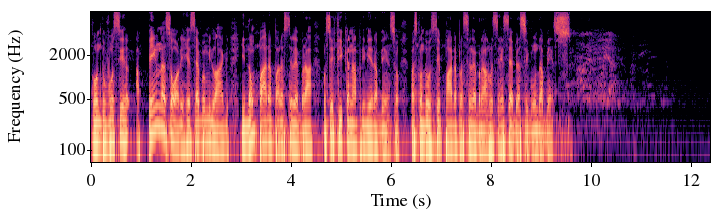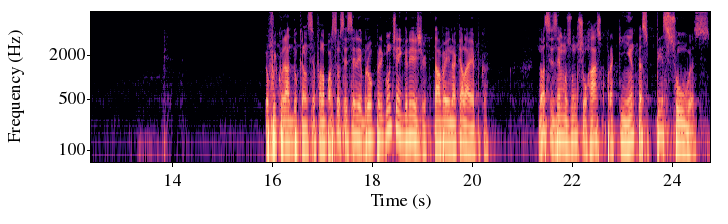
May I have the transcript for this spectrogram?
Quando você apenas ora e recebe o um milagre e não para para celebrar, você fica na primeira bênção. Mas quando você para para celebrar, você recebe a segunda bênção. Eu fui curado do câncer. Fala, pastor, você celebrou? Pergunte à igreja que estava aí naquela época. Nós fizemos um churrasco para 500 pessoas.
